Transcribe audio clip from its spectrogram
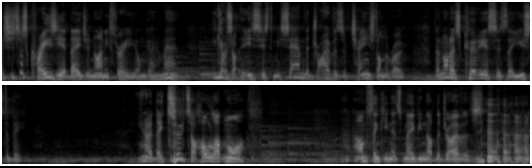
which is just crazy at the age of 93. I'm going, man. He goes, he says to me, Sam, the drivers have changed on the road. They're not as courteous as they used to be. You know, they toot a whole lot more. I'm thinking it's maybe not the drivers. but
